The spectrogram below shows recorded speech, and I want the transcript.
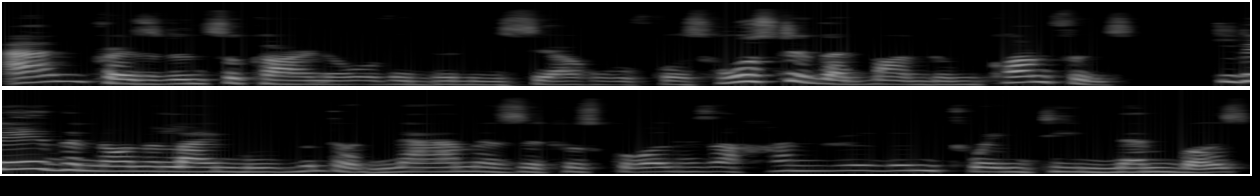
and President Sukarno of Indonesia, who of course hosted that Bandung conference. Today, the non-aligned movement, or NAM as it was called, has 120 members,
